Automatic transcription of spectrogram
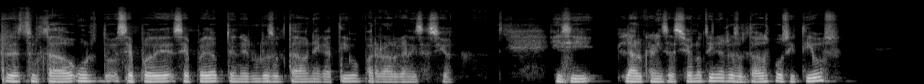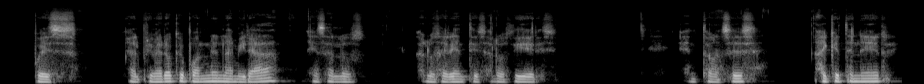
resultado, se, puede, se puede obtener un resultado negativo para la organización. Y si la organización no tiene resultados positivos, pues al primero que ponen en la mirada es a los, a los gerentes, a los líderes. Entonces hay que tener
